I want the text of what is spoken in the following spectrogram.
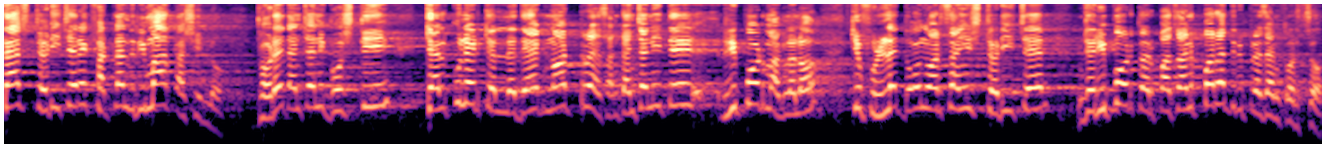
त्या स्टडीचेर एक फाटल्यान रिमार्क आशिल्लो. थोडे तांच्यांनी गोश्टी कॅल्क्युलेट केल्ले दे हॅड नॉट ट्रेस आनी तांच्यांनी ते रिपोर्ट मागलेलो की फुडले दोन वर्सां ही स्टडीचेर म्हणजे रिपोर्ट करपाचो आनी परत रिप्रेझेंट करचो.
